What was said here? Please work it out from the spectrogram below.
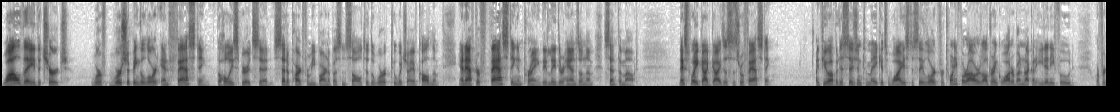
While they, the church, were worshiping the Lord and fasting, the Holy Spirit said, Set apart for me Barnabas and Saul to the work to which I have called them. And after fasting and praying, they laid their hands on them, sent them out. Next way God guides us is through fasting. If you have a decision to make, it's wise to say, Lord, for 24 hours I'll drink water, but I'm not going to eat any food. Or for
